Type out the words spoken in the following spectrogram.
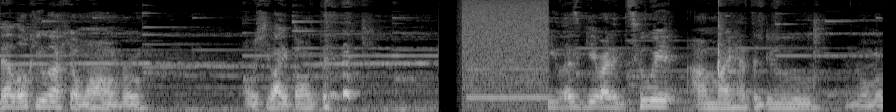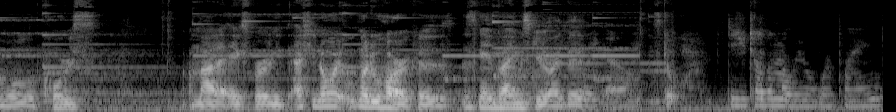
that low key like your mom, bro. When she like throwing. Th Let's get right into it. I might have to do normal mode, of course. I'm not an expert. Actually, you know what? We're gonna do hard because this game's not even scary like Here that. we go. Let's go. Did you tell them what we were playing?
